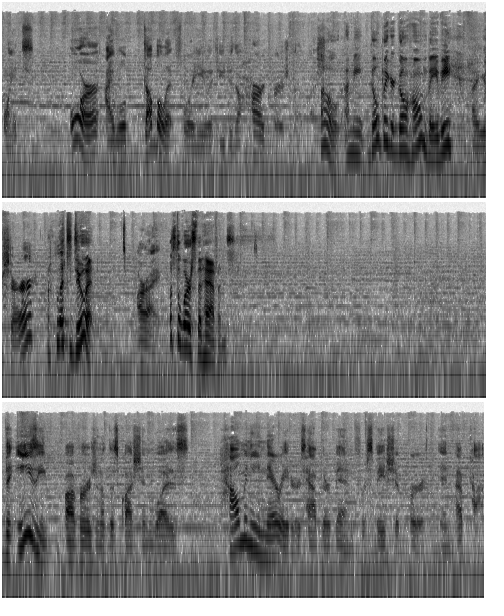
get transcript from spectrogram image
points, or I will double it for you if you do the hard version of the question. Oh, I mean, go big or go home, baby. Are you sure? Let's do it. All right. What's the worst that happens? The easy uh, version of this question was how many narrators have there been for Spaceship Earth in Epcot?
